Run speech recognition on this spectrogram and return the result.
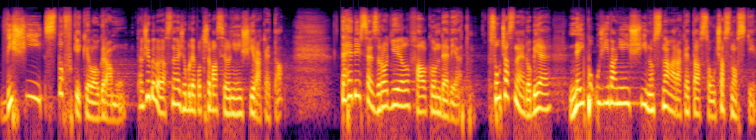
vyšší stovky kilogramů. Takže bylo jasné, že bude potřeba silnější raketa. Tehdy se zrodil Falcon 9. V současné době nejpoužívanější nosná raketa současnosti.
